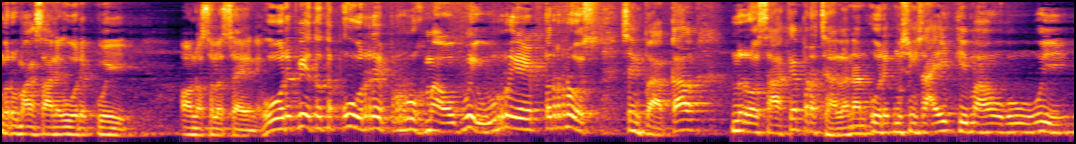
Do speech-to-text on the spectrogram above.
ngrumangsane urip kuwi. Ana selesai urip kuwi tetep urip ruh mau kuwi urip terus. Sing bakal nerusake perjalanan uripmu sing saiki mau kuwi.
